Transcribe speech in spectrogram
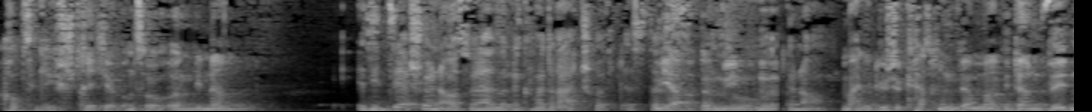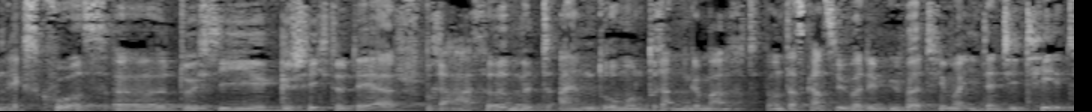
hauptsächlich Striche und so irgendwie, ne? Sieht sehr schön aus, wenn da so eine Quadratschrift ist. Das Ja, irgendwie. Also, genau. Meine Güte, Katrin, wir haben mal wieder einen wilden Exkurs äh, durch die Geschichte der Sprache mit allem drum und dran gemacht. Und das Ganze über dem Überthema Identität.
